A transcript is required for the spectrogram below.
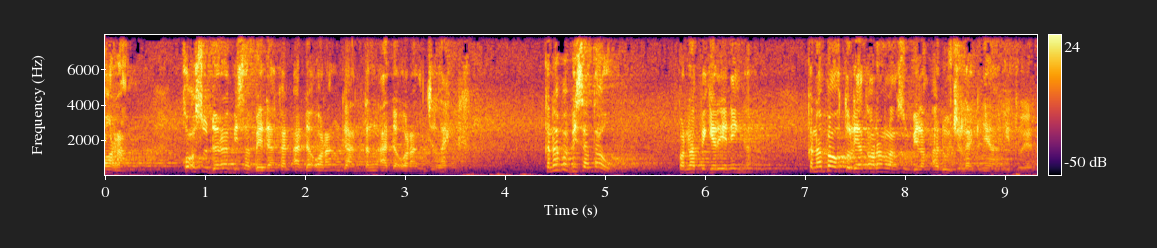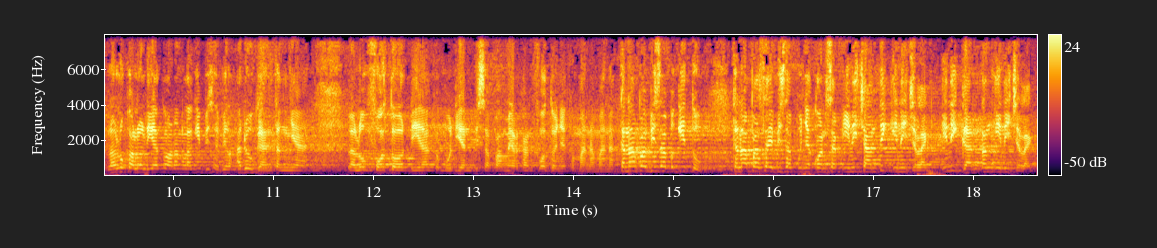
orang, kok saudara bisa bedakan ada orang ganteng, ada orang jelek? Kenapa bisa tahu? Pernah pikir ini enggak? Kenapa waktu lihat orang langsung bilang aduh jeleknya gitu ya? Lalu kalau lihat orang lagi bisa bilang aduh gantengnya. Lalu foto dia kemudian bisa pamerkan fotonya ke mana-mana. Kenapa bisa begitu? Kenapa saya bisa punya konsep ini cantik, ini jelek, ini ganteng, ini jelek?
